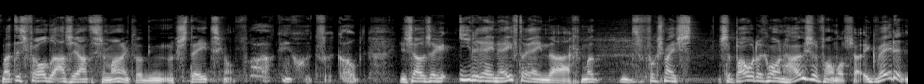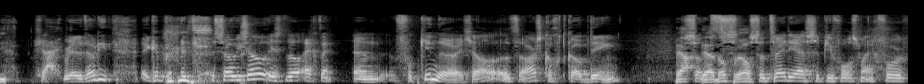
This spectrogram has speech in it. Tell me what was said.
Maar het is vooral de Aziatische markt, waar die nog steeds gewoon fucking goed verkoopt. Je zou zeggen, iedereen heeft er één daar. Maar volgens mij, ze bouwen er gewoon huizen van of zo. Ik weet het niet. Ja, ik weet het ook niet. Ik heb, het, sowieso is het wel echt een, een, voor kinderen, weet je wel, het is een hartstikke goedkoop ding. Ja, ja dat wel. Zo'n 2DS heb je volgens mij voor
